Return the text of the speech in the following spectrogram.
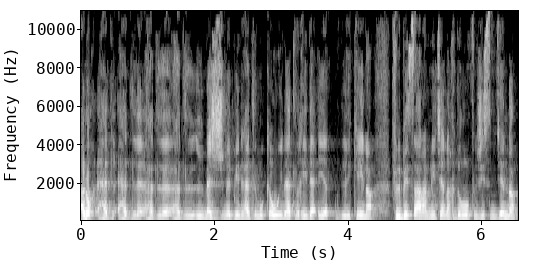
ألوغ هاد هاد هاد هاد المج ما بين هاد المكونات الغذائية اللي كاينة في البصاره ملي تناخذوهم في الجسم ديالنا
